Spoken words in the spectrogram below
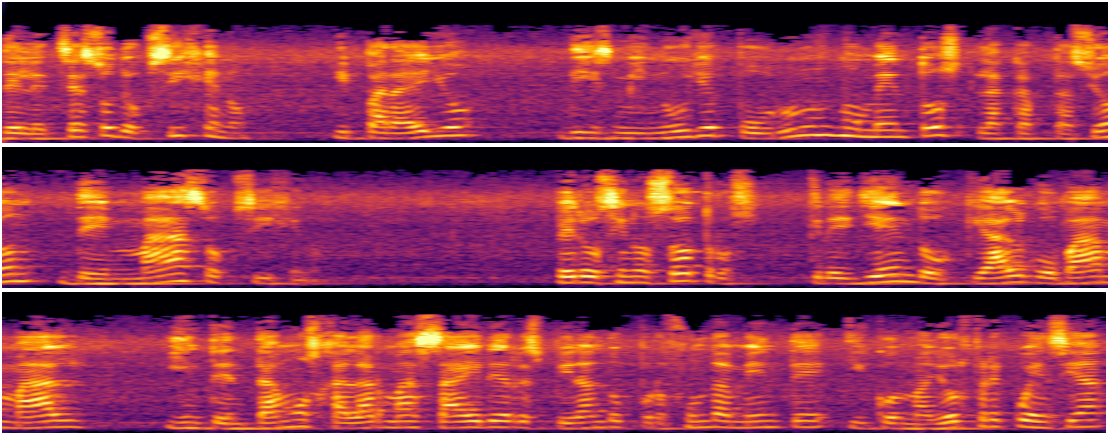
del exceso de oxígeno y para ello disminuye por unos momentos la captación de más oxígeno. Pero si nosotros, creyendo que algo va mal, intentamos jalar más aire respirando profundamente y con mayor frecuencia,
